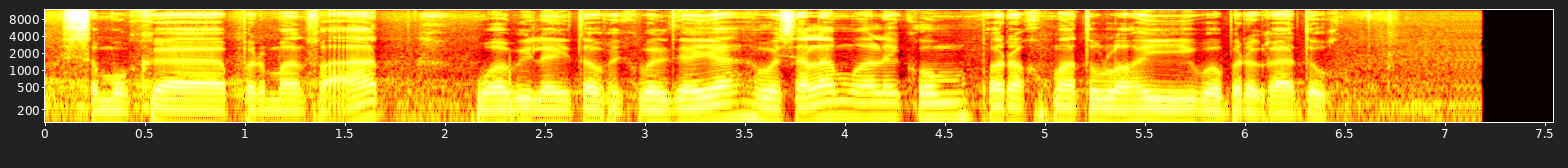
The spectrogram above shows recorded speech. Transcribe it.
Semoga bermanfaat. Wabillahi taufiq wal hidayah. Wassalamualaikum warahmatullahi wabarakatuh.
